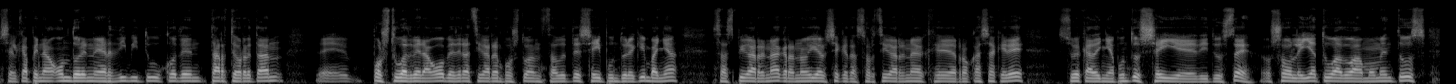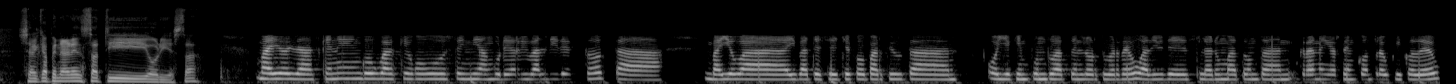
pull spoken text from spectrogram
selkapena ondoren erdibituko den tarte horretan e, postu bat berago, bederatzigarren postuan zaudete sei punturekin, baina zazpigarrenak, granoiersek eta zortzigarrenak e, rokasak ere, zuek adina puntu sei e, dituzte. Oso lehiatu doa momentuz selkapenaren zati hori, ez da? Bai, hori da, azkenen gogak ego zein dian gure rival direktok, eta bai bai batez etxeko partidutan hoiekin puntuatzen lortu berdeu, adibidez larun bat ontan granoiersen kontraukiko deu,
